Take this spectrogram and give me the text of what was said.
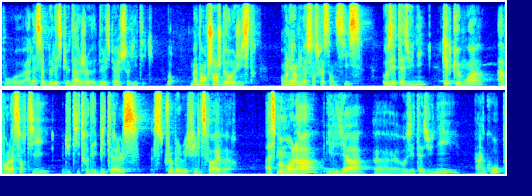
pour, à la solde de l'espionnage de l'espionnage soviétique. Bon, maintenant on change de registre. On est en 1966 aux États-Unis, quelques mois avant la sortie du titre des Beatles, Strawberry Fields Forever. À ce moment-là, il y a euh, aux États-Unis un groupe,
